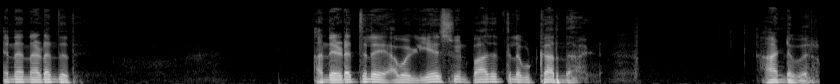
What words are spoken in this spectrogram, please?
என்ன நடந்தது? அந்த இடத்துல அவள் இயேசுவின் பாதத்தில் உட்கார்ந்தாள். ஆண்டவர்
